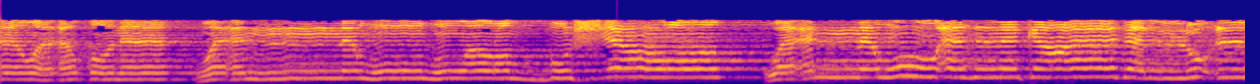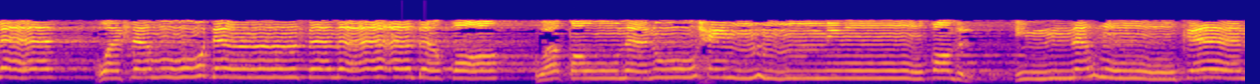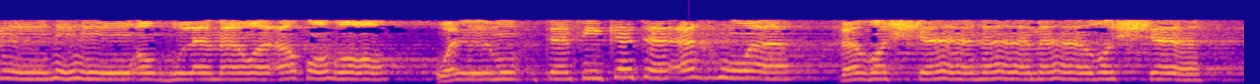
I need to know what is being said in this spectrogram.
أهلك عاد اللؤلا وثمودا فما أبقى وقوم نوح من قبل إنهم كانوا هم أظلم وأطغى والمؤتفكة أهوى فغشاها ما غشا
